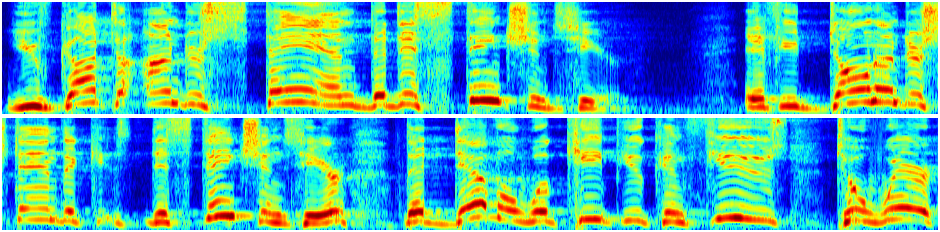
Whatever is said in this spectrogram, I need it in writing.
You've got to understand the distinctions here. If you don't understand the distinctions here, the devil will keep you confused to where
